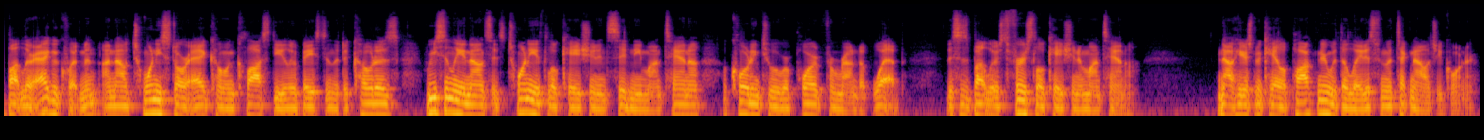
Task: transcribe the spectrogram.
Butler Ag Equipment, a now 20 store AGCO and Claas dealer based in the Dakotas, recently announced its 20th location in Sidney, Montana, according to a report from Roundup Web. This is Butler's first location in Montana. Now here's Michaela Paukner with the latest from the Technology Corner.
